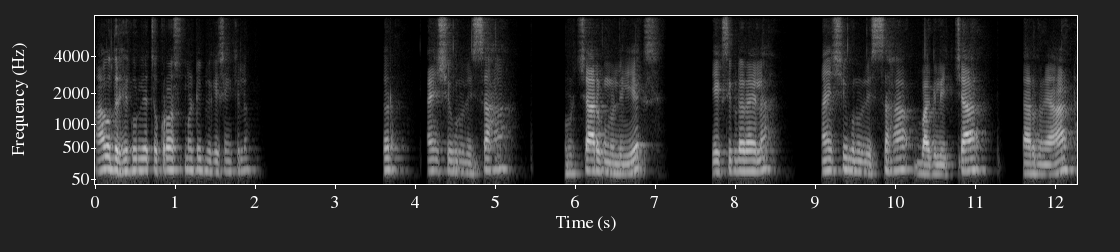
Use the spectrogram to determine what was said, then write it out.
अगोदर हे करू याचं क्रॉस मल्टिप्लिकेशन केलं. तर ऐंशी गुणिले सहा बरोबर चार गुणिले एक्स एक्स इकडे राहिला. ऐंशी गुणिले सहा भागिले चार चार दुने आठ.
